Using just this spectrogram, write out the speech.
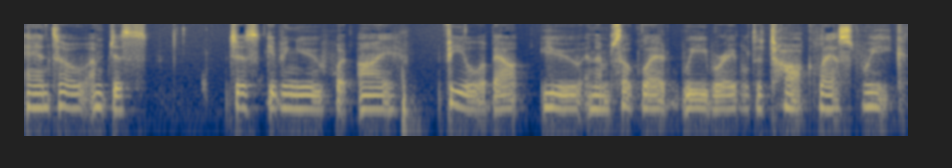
And so I'm just just giving you what I feel about you, and I'm so glad we were able to talk last week.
